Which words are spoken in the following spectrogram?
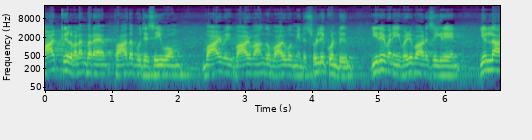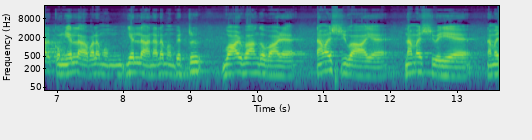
வாழ்க்கையில் வளம் பெற பாத பூஜை செய்வோம். வாழ்வை வாழ்வாங்க வாழ்வோம் என்று சொல்லிக்கொண்டு இறைவனை வழிபாடு செய்கிறேன். எல்லாருக்கும் எல்லா வளமும் எல்லா நலமும் பெற்று வாழ்வாங்க வாழ நம சிவாய நம சிவைய நம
